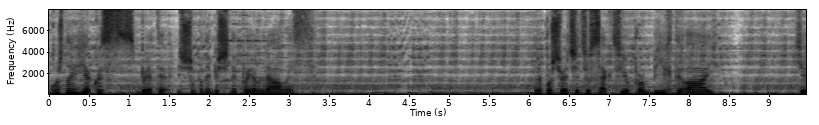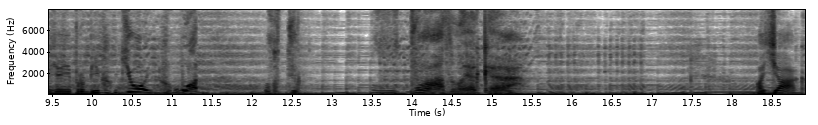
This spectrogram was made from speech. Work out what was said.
Можна їх якось збити, щоб вони більше не появлялись. Треба цю секцію пробігти. Ай! Я, я її пробіг. Йой! What? Ух ти! Падло яке! А як?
